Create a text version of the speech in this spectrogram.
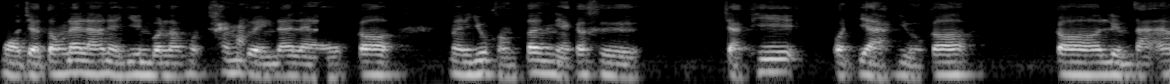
หมอเจ๋อตงได้แล้วเนี่ยยืนบนลำแข้งค่ะตัวเองได้แล้ว ก็มาในยุคของเติ้งเนี่ยก็คือ จากที่อดอยากอยู่ก็ ก็ลืมตาอ้า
